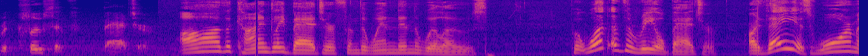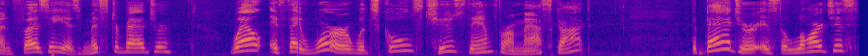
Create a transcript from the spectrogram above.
reclusive badger. Ah, the kindly badger from the wind in the willows. But what of the real badger? Are they as warm and fuzzy as Mr. Badger? Well, if they were, would schools choose them for a mascot? The badger is the largest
